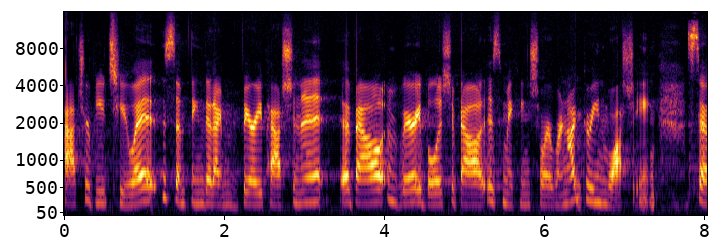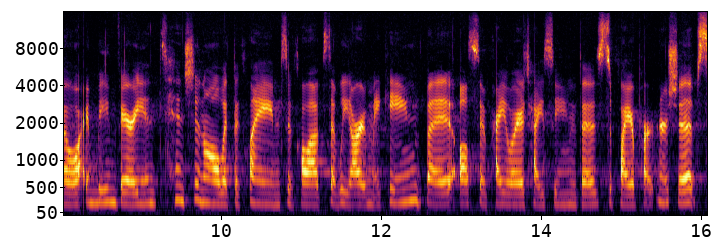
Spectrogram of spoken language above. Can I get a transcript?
attribute to it, something that I'm very passionate about and very bullish about is making sure we're not greenwashing. So I'm being very intentional with the claims and callouts that we are making, but also prioritizing the supplier partnerships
